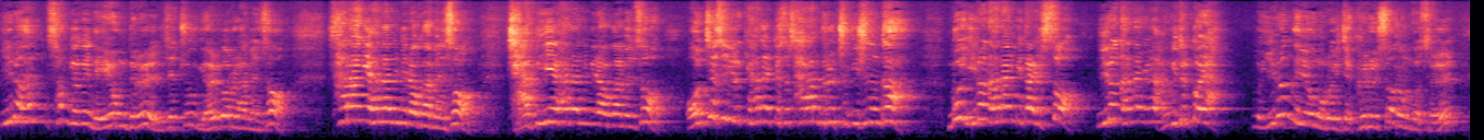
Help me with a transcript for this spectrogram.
이러한 성경의 내용들을 이제 쭉 열거를 하면서 사랑의 하나님이라고 하면서 자비의 하나님이라고 하면서 어째서 이렇게 하나님께서 사람들을 죽이시는가? 뭐 이런 하나님이 다 있어. 이런 하나님은 안 믿을 거야. 뭐 이런 내용으로 이제 글을 써놓은 것을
